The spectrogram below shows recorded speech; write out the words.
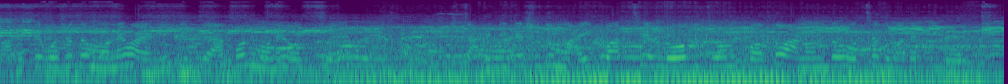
বাড়িতে বসে তো মনে হয়নি, কিন্তু এখন মনে হচ্ছে। চারিদিকে শুধু মাইক বাজছে, লোকজন কত আনন্দ হচ্ছে, তোমাদের কি বলব?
